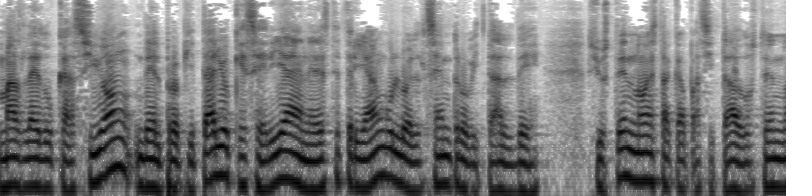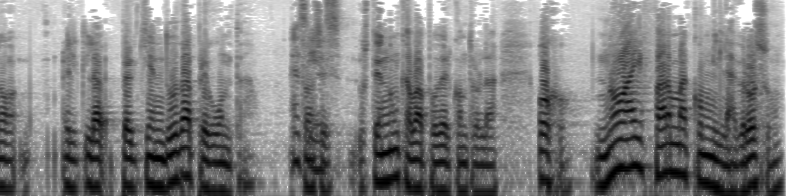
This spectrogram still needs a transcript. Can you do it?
más la educación del propietario que sería en este triángulo el centro vital de si usted no está capacitado, usted no el, la- quien duda pregunta. Así Entonces, usted nunca va a poder controlar. Ojo, no hay fármaco milagroso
